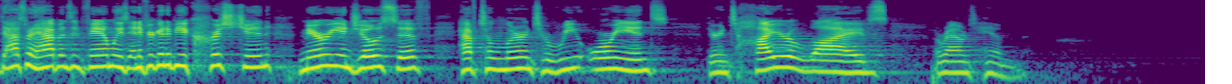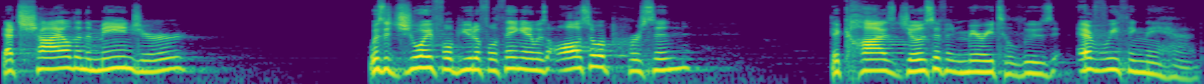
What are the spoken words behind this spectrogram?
That's what happens in families. And if you're going to be a Christian, Mary and Joseph have to learn to reorient their entire lives around Him. That child in the manger was a joyful, beautiful thing, and it was also a person that caused Joseph and Mary to lose everything they had.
